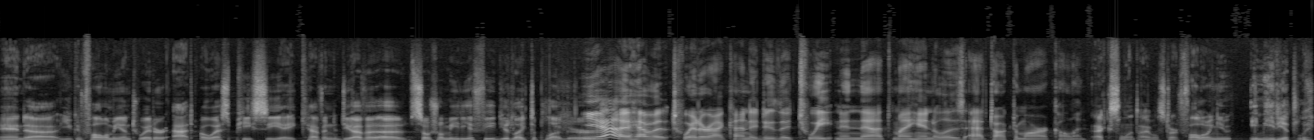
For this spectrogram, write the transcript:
And uh, you can follow me on Twitter at OSPCA Kevin. Do you have a, a social media feed you'd like to plug? Or? Yeah, I have a Twitter. I kind of do the tweeting and that. My handle is at Dr. Maura Cullen. Excellent. I will start following you immediately.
